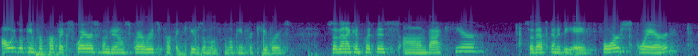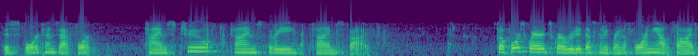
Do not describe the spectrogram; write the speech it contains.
always looking for perfect squares. If I'm doing square roots, perfect cubes, I'm looking for cube roots. So then I can put this um, back here. So that's going to be a 4 squared. This 4 times that 4 times 2 times 3 times 5. So 4 squared, square rooted, that's going to bring a 4 on the outside.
